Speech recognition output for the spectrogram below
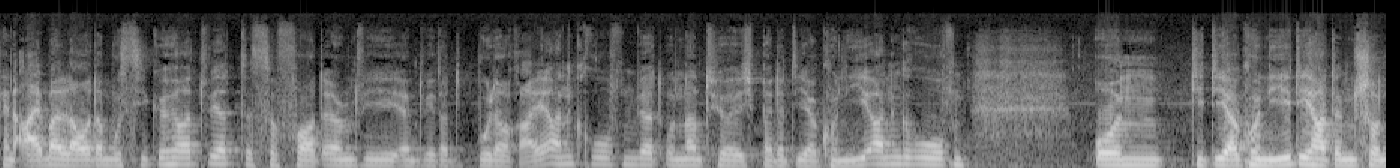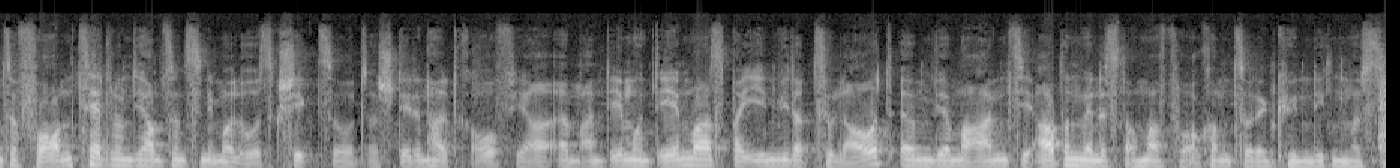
wenn einmal lauter Musik gehört wird, dass sofort irgendwie entweder die Bullerei angerufen wird und natürlich bei der Diakonie angerufen. Und die Diakonie, die hat dann schon so Formzettel und die haben es uns dann immer losgeschickt. So, da steht dann halt drauf, ja, ähm, an dem und dem war es bei ihnen wieder zu laut. Ähm, wir mahnen sie ab und wenn es nochmal vorkommt, so dann kündigen sie.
